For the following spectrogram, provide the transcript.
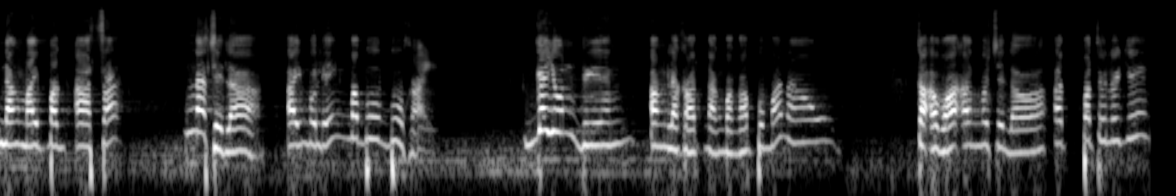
nang may pag-asa na sila ay muling mabubuhay. Gayon din ang lakat ng mga pumanaw. Kaawaan mo sila at patuloyin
